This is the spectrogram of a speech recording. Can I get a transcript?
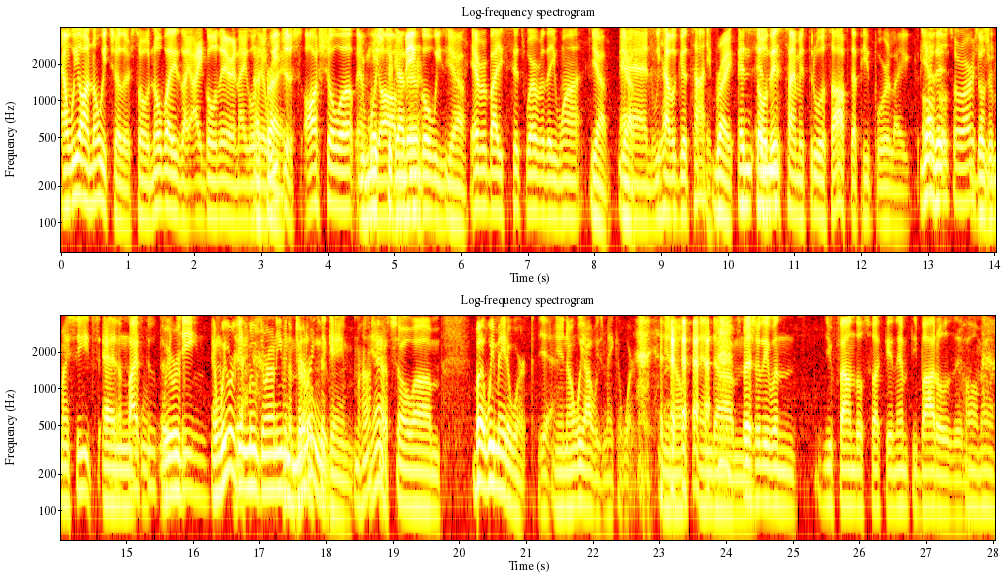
and we all know each other, so nobody's like I go there and I go That's there. right. We just all show up and we, mush all together. mingle. We Yeah. everybody sits wherever they want, yeah, yeah, and we have a good time. right. And so and this time it threw us off that people were like, oh, yeah, they- those are our those are my seats, Yeah, and five through we were thirteen. and we were getting Yeah. moved around even the during the game. Uh-huh. Yeah, Yep. so um, but we made it work. Yeah. you know, we always make it work. You know, and um, Especially when you found those fucking empty bottles and oh man,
